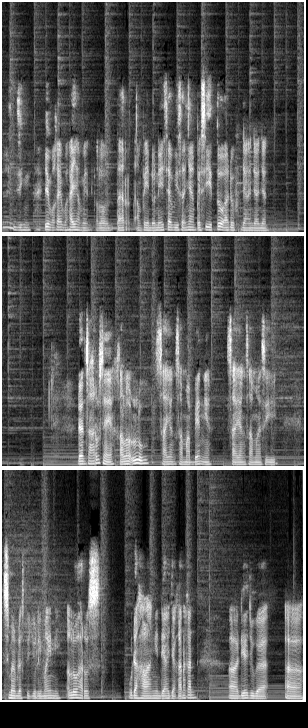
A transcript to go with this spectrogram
Anjing. Ya makanya bahaya men. Kalau ntar sampai Indonesia bisanya sampai situ aduh jangan jangan jangan dan seharusnya ya kalau lu sayang sama band ya sayang sama si 1975 ini lu harus udah halangin dia aja. Karena kan uh, dia juga uh,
